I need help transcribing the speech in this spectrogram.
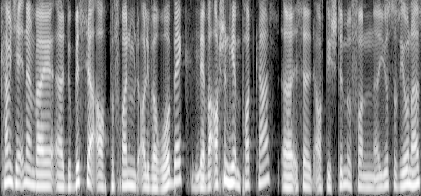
kann mich erinnern, weil äh, du bist ja auch befreundet mit Oliver Rohrbeck, mhm. der war auch schon hier im Podcast, äh, ist halt auch die Stimme von äh, Justus Jonas.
